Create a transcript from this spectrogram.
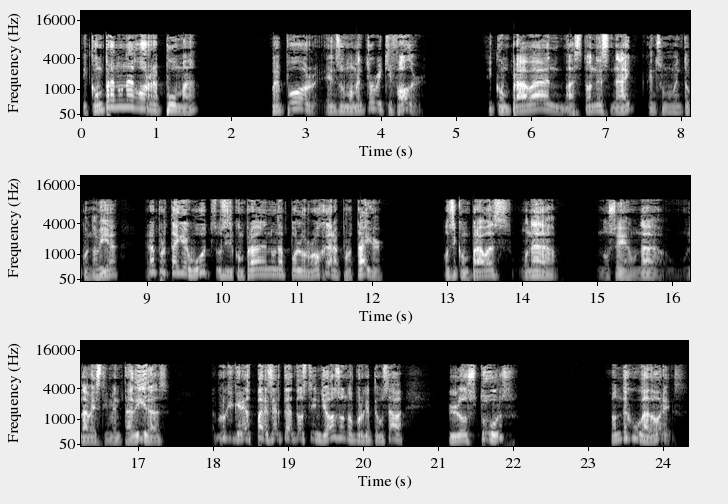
Si compran una gorra Puma, fue por, en su momento, Ricky Fowler. Si compraban bastones Nike, en su momento cuando había, era por Tiger Woods. O si compraban una polo roja, era por Tiger. O si comprabas una, no sé, una, una vestimenta Adidas, porque querías parecerte a Dustin Johnson o porque te gustaba. Los tours son de jugadores.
